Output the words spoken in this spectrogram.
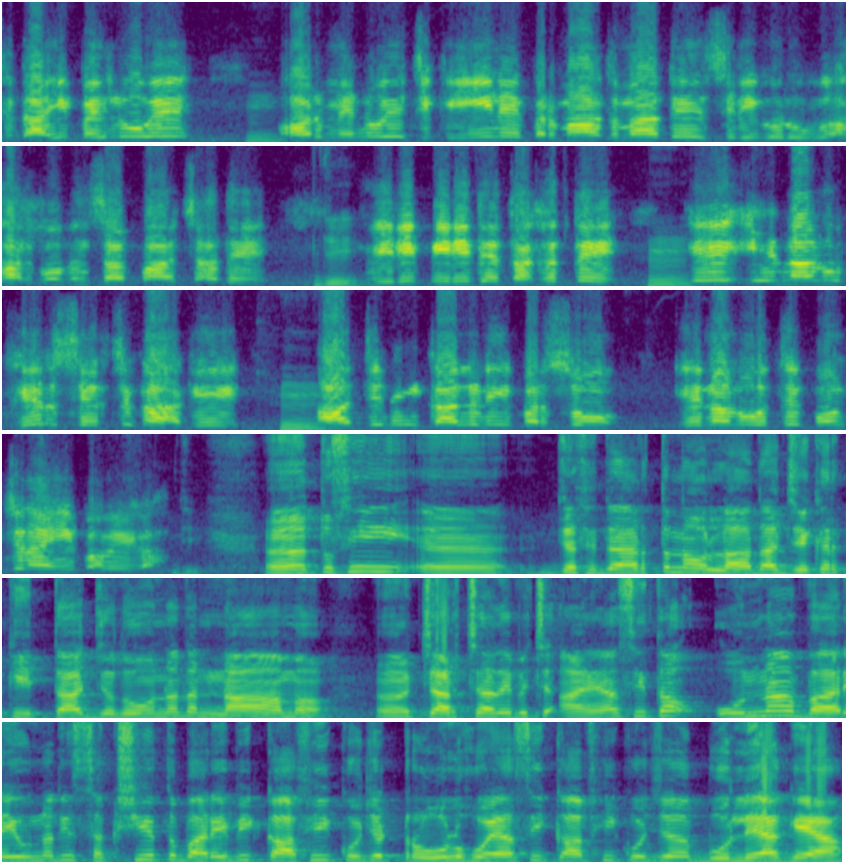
ਖੁਦਾਈ ਪਹਿਲੂ ਹੈ। ਔਰ ਮੈਨੂੰ ਇਹ ਯਕੀਨ ਹੈ ਪ੍ਰਮਾਤਮਾ ਤੇ ਸ੍ਰੀ ਗੁਰੂ ਹਰਗੋਬਿੰਦ ਸਾਹਿਬ ਪਾਤਸ਼ਾਹ ਦੇ ਮੀਰੀ ਪੀਰੀ ਦੇ ਤਖਤ ਤੇ। ਕਿ ਇਹਨਾਂ ਨੂੰ ਫਿਰ ਸਿਰ ਝੁਕਾ ਕੇ। ਅੱਜ ਨਹੀਂ ਕੱਲ ਨਹੀਂ ਪਰਸੋਂ ਇਹਨਾਂ ਨੂੰ ਉੱਥੇ ਪਹੁੰਚਣਾ ਹੀ ਪਵੇਗਾ। ਜੀ। ਤੁਸੀਂ ਜਥੇਦਾਰ ਧਨੌਲਾ ਦਾ ਜ਼ਿਕਰ ਕੀਤਾ ਜਦੋਂ ਉਹਨਾਂ ਦਾ ਨਾਮ ਚਰਚਾ ਦੇ ਵਿੱਚ ਆਇਆ ਸੀ ਤਾਂ ਉਹਨਾਂ ਬਾਰੇ ਉਹਨਾਂ ਦੀ ਸ਼ਖਸੀਅਤ ਬਾਰੇ ਵੀ ਕਾਫੀ ਕੁਝ ਟਰੋਲ ਹੋਇਆ ਸੀ ਕਾਫੀ ਕੁਝ ਬੋਲਿਆ ਗਿਆ।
